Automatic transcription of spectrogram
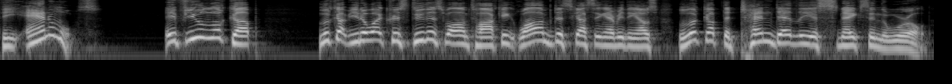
The animals. If you look up, look up, you know what, Chris, do this while I'm talking, while I'm discussing everything else, look up the 10 deadliest snakes in the world.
